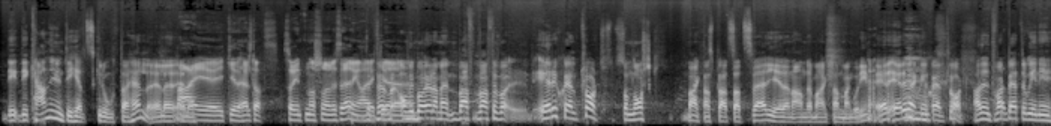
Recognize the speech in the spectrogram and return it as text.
det, det kan ju inte helt skrota heller, eller? eller? Nei, ikke i det hele tatt. Så internasjonalisering er ikke Om vi börjar där med, varför, varför, var- är det självklart som norsk marknadsplats att Sverige är den andra marknaden man går in i? Är, är det verkligen självklart? Hade det inte varit bättre att gå in i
